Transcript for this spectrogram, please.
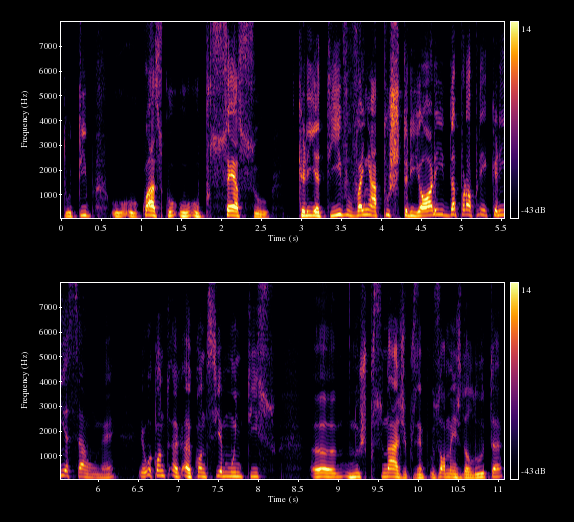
Tu, tipo, o, o- quase que o, o processo criativo vem a posteriori da própria criação, né? Eu acontecia muito isso ah, nos personagens, por exemplo, os homens da luta,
